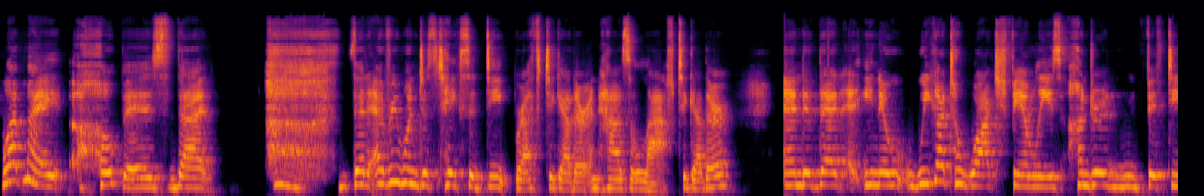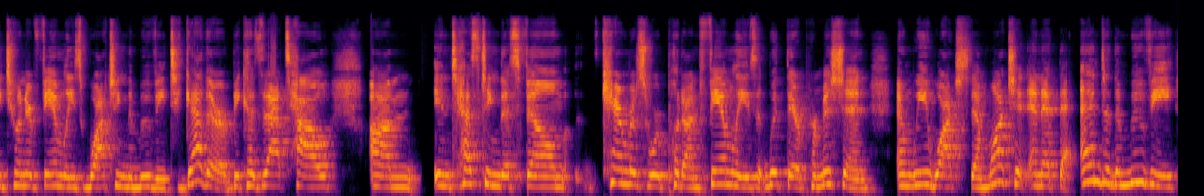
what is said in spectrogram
What my hope is that that everyone just takes a deep breath together and has a laugh together and that you know we got to watch families 150 200 families watching the movie together because that's how um, in testing this film cameras were put on families with their permission and we watched them watch it. And at the end of the movie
